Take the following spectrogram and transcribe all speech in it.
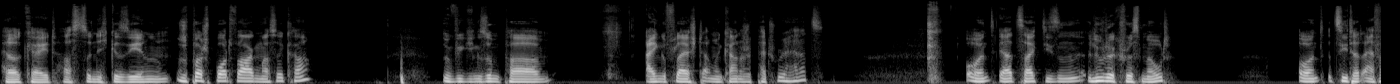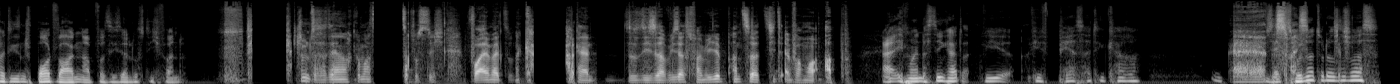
Hellcat, hast du nicht gesehen, Supersportwagen Car. Irgendwie gegen so ein paar eingefleischte amerikanische Petrolheads. Und er zeigt diesen Ludicrous Mode und zieht halt einfach diesen Sportwagen ab, was ich sehr lustig fand. Stimmt, das hat er noch gemacht. Lustig. Vor allem halt so eine Kacke. So dieser, wie gesagt, Familienpanzer zieht einfach mal ab. Ja, ich meine, das Ding hat, wie, wie PS hat die Karre? Äh, das 600 oder sowas?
